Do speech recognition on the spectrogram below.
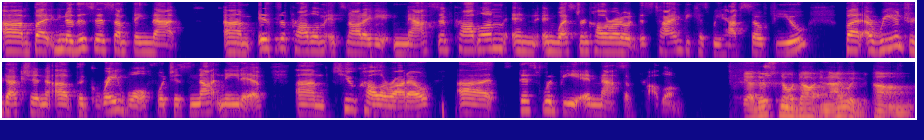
Um, but you know, this is something that um, is a problem. It's not a massive problem in, in Western Colorado at this time because we have so few, but a reintroduction of the gray wolf, which is not native um, to Colorado, uh, this would be a massive problem. Yeah, there's no doubt. And I would um,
